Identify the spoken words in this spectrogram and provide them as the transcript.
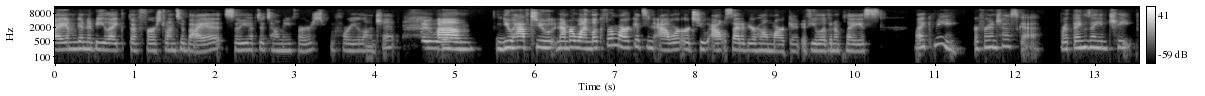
I am going to be like the first one to buy it. So you have to tell me first before you launch it. Um you have to number one look for markets an hour or two outside of your home market if you live in a place like me or Francesca where things ain't cheap.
